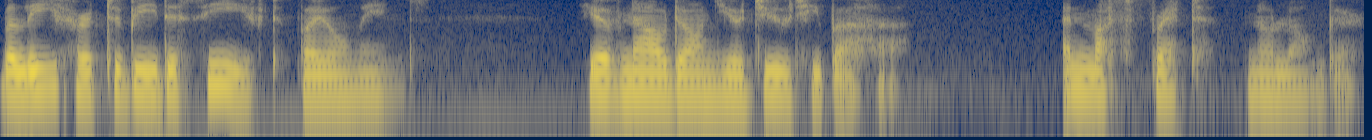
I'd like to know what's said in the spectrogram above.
Believe her to be deceived, by all means. You have now done your duty by her, and must fret no longer.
